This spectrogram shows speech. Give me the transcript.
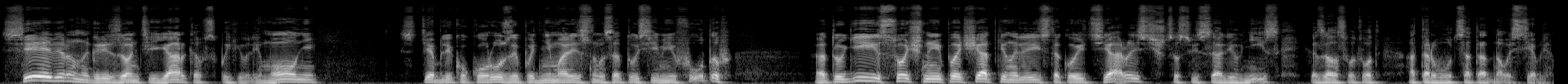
С севера на горизонте ярко вспыхивали молнии, стебли кукурузы поднимались на высоту семи футов — а тугие сочные початки налились такой тяжесть, что свисали вниз и, казалось, вот-вот оторвутся от одного стебля.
